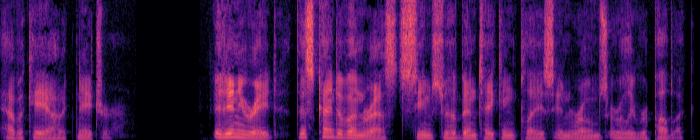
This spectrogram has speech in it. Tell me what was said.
have a chaotic nature. At any rate, this kind of unrest seems to have been taking place in Rome's early republic.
